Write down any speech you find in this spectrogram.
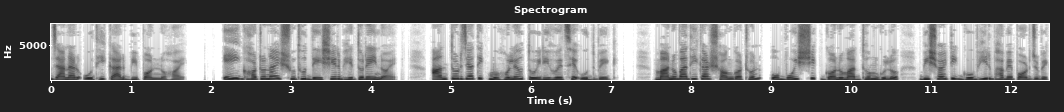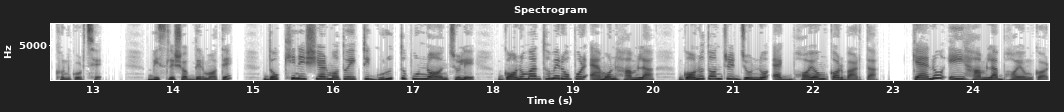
জানার অধিকার বিপন্ন হয়। এই ঘটনায় শুধু দেশের ভেতরেই নয় আন্তর্জাতিক মহলেও তৈরি হয়েছে উদ্বেগ, মানবাধিকার সংগঠন ও বৈশ্বিক গণমাধ্যমগুলো বিষয়টি গভীরভাবে পর্যবেক্ষণ করছে। বিশ্লেষকদের মতে, দক্ষিণ এশিয়ার মতো একটি গুরুত্বপূর্ণ অঞ্চলে গণমাধ্যমের ওপর এমন হামলা গণতন্ত্রের জন্য এক ভয়ঙ্কর বার্তা। কেন এই হামলা ভয়ঙ্কর?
